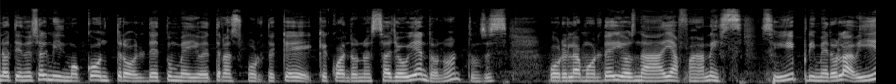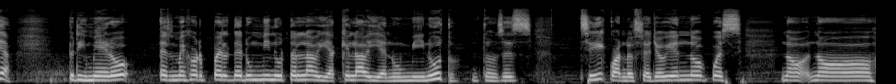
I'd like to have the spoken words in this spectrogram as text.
no tienes el mismo control de tu medio de transporte que, que, cuando no está lloviendo, ¿no? Entonces, por el amor de Dios, nada de afanes, ¿sí? Primero la vida, primero es mejor perder un minuto en la vida que la vida en un minuto. Entonces, sí, cuando esté lloviendo, pues no, no,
